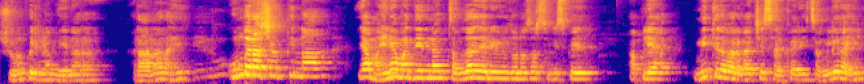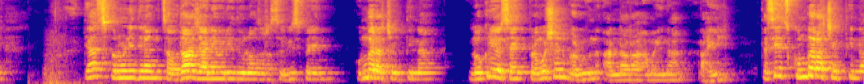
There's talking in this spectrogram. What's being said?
शुभ परिणाम देणारा राहणार आहे. कुंभ राशी व्यक्तींना या महिन्यामध्ये दिनांक चौदा जानेवारी दोन हजार सव्वीस पर्यंत आपल्या मित्रवर्गाचे सहकार्य चांगले राहील. त्याचप्रमाणे दिनांक चौदा जानेवारी दोन हजार सव्वीस पर्यंत कुंभ राशी व्यक्तींना नोकरी व्यवसायात प्रमोशन घडवून आणणारा हा महिना राहील. तसेच कुंभ राशी व्यक्तींना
